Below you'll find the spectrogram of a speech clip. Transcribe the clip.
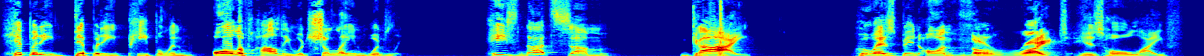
hippity dippity people in all of Hollywood, Shailene Woodley. He's not some guy who has been on the right his whole life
